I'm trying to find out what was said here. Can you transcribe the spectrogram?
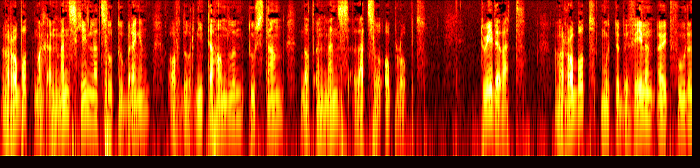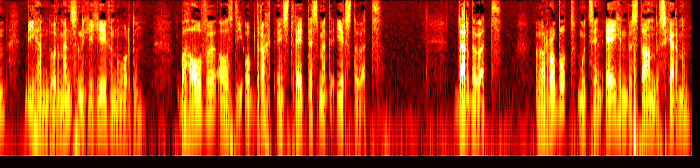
Een robot mag een mens geen letsel toebrengen of door niet te handelen toestaan dat een mens letsel oploopt. Tweede wet. Een robot moet de bevelen uitvoeren die hem door mensen gegeven worden, behalve als die opdracht in strijd is met de eerste wet. Derde wet. Een robot moet zijn eigen bestaan beschermen,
